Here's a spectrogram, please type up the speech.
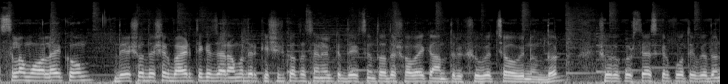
আসসালামু আলাইকুম। দেশ ও দেশের বাইরে থেকে যারা আমাদের কৃষির কথা চ্যানেলটি দেখছেন, তাদের সবাইকে আন্তরিক শুভেচ্ছা অভিনন্দন। শুরু করছি আজকের প্রতিবেদন।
